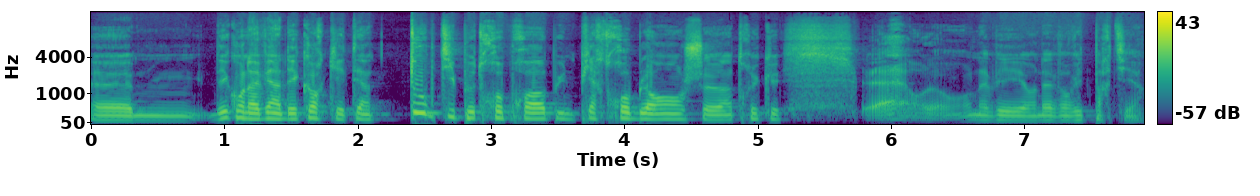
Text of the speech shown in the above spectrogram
dès qu'on avait un décor qui était un tout petit peu trop propre, une pierre trop blanche, un truc, on, avait, on avait envie de partir.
